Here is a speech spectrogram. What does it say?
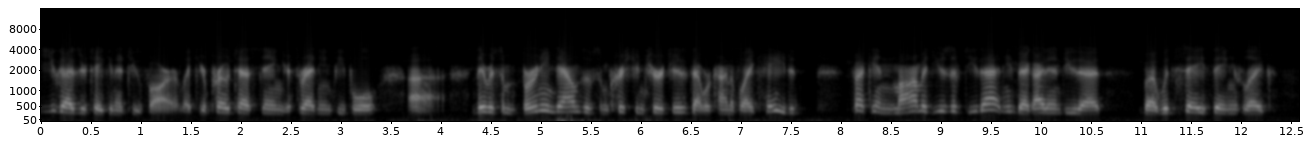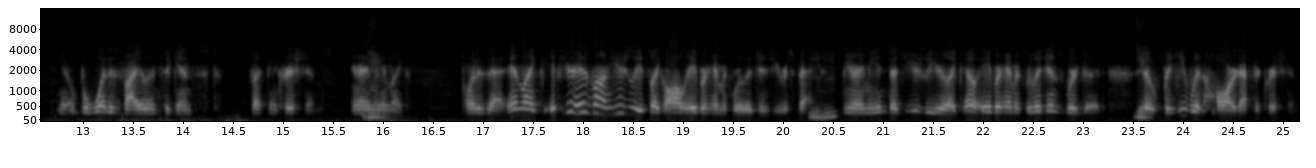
"You guys are taking it too far. Like you're protesting, you're threatening people." Uh, there was some burning downs of some Christian churches that were kind of like, "Hey, did fucking Muhammad Yusuf do that?" And he'd be like, "I didn't do that," but would say things like, "You know, but what is violence against fucking Christians?" You know what Yeah. I mean? Like, what is that? And like, if you're Islam, usually it's like all Abrahamic religions you respect. Mhm. You know what I mean? That's usually you're like, oh, Abrahamic religions, we're good. Yeah. So, but he went hard after Christians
